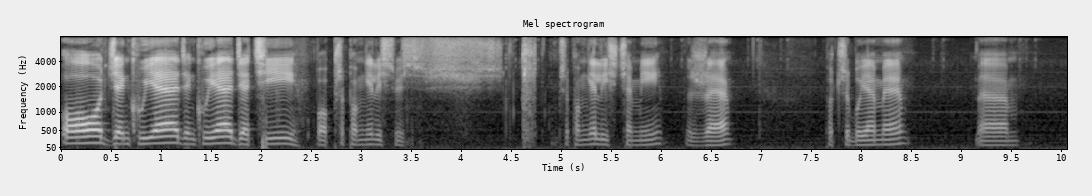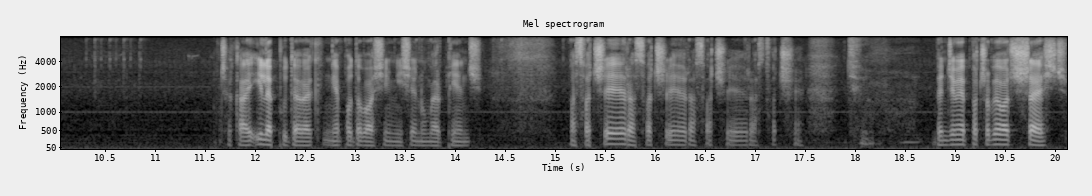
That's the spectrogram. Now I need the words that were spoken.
O, dziękuję, dziękuję, dzieci, bo przypomnieliście, przypomnieliście mi, że potrzebujemy. em, czekaj, ile pudełek? Nie podoba się mi się numer 5. Raz, dwa, trzy, raz, dwa, trzy, raz, dwa, trzy, raz, dwa, trzy. Będziemy potrzebować 6.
